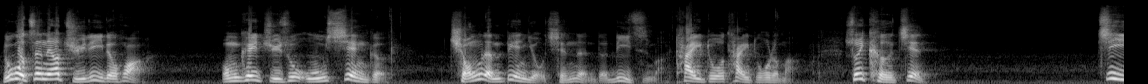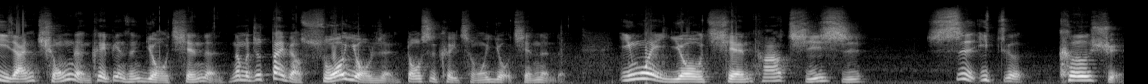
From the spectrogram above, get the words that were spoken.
如果真的要举例的话，我们可以举出无限个穷人变有钱人的例子嘛，太多太多了嘛。所以可见，既然穷人可以变成有钱人，那么就代表所有人都是可以成为有钱人的，因为有钱它其实是一个科学。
